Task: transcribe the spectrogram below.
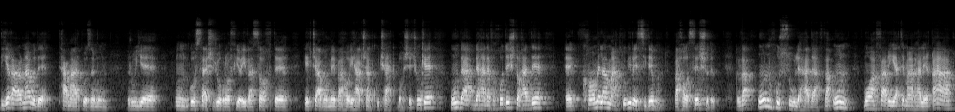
دیگه قرار نبوده تمرکزمون روی اون گسترش جغرافیایی و ساخت یک جوامع بهایی هرچند کوچک باشه. چون که اون به هدف خودش تا حد کاملا مطلوبی رسیده بود و حاصل شده بود. و اون حصول هدف و اون موفقیت مرحله قبل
